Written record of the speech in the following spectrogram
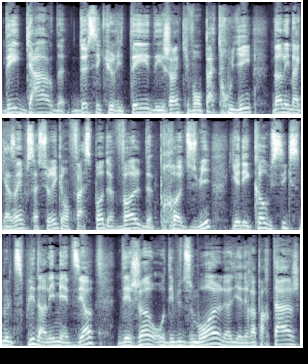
des gardes de sécurité, des gens qui vont patrouiller dans les magasins pour s'assurer qu'on fasse pas de vol de produits. Il y a des cas aussi qui se multiplient dans les médias. Déjà, au début du mois, il y a des reportages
